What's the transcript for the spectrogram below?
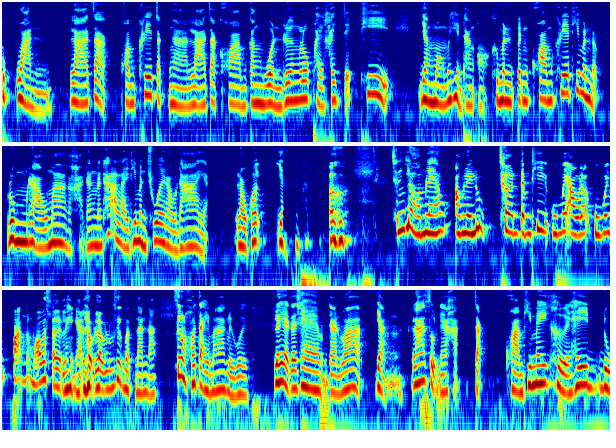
ทุกวันล้าจากความเครียดจากงานล้าจากความกังวลเรื่องโรคภัยไข้เจ็บที่ยังมองไม่เห็นทางออก คือมันเป็นความเครียดที่มันแบบรุมเร้ามากอะค่ะ ดังนั้นถ้าอะไรที่มันช่วยเราได้อะเราก็อยากจะแบบเออ ฉันยอมแล้ว เอาเลยลูกเชิญเต็มที่กูไม่เอาแล้ว กูไม่ฟังหมอประเสริฐอะไรเงี้ยเราเรารู้สึกแบบนั้นนะซึ่งเราเข้าใจมากเลยเว้ยเลยอยากจะแชร์เหมือนกันว่าอย่างล่าสุดเนี่ยค่ะ จาก ความที่ไม่เคยให้ดู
